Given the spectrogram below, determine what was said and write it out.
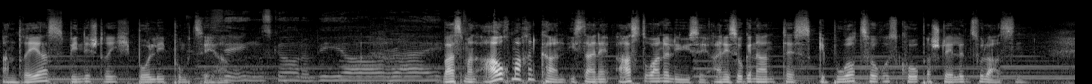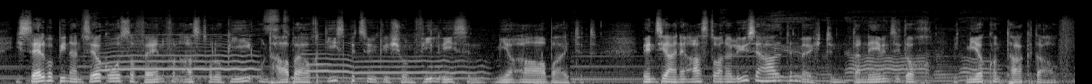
andreas-bolli.ch. Was man auch machen kann, ist eine Astroanalyse, ein sogenanntes Geburtshoroskop erstellen zu lassen. Ich selber bin ein sehr großer Fan von Astrologie und habe auch diesbezüglich schon viel Wissen mir erarbeitet. Wenn Sie eine Astroanalyse halten möchten, dann nehmen Sie doch mit mir Kontakt auf.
